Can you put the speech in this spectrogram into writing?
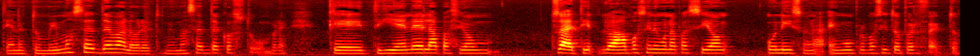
tiene tu mismo set de valores, tu misma set de costumbre, que tiene la pasión, o sea, los ambos tienen una pasión unísona en un propósito perfecto.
